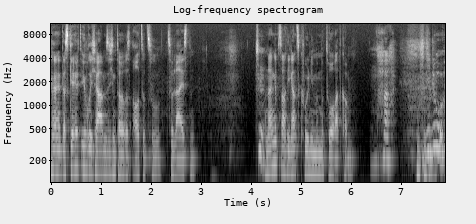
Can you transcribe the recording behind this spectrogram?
das Geld übrig haben, sich ein teures Auto zu, zu leisten. Und dann gibt es noch die ganz coolen, die mit dem Motorrad kommen. wie du.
